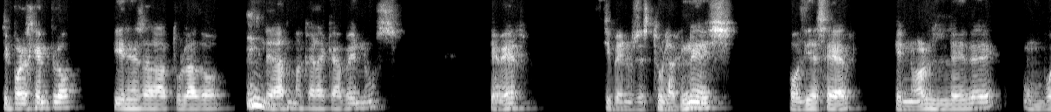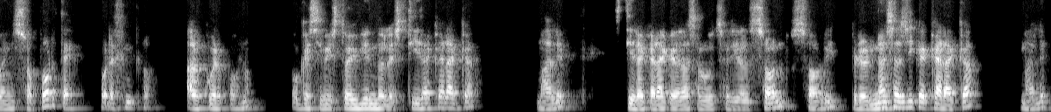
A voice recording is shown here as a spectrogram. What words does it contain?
Si, por ejemplo, tienes a tu lado de Atma Karaka Venus, que ver si Venus es tu Lagnesh, podría ser que no le dé un buen soporte, por ejemplo, al cuerpo, ¿no? O que si me estoy viendo el estira Karaka, ¿vale? Estira Karaka de la salud sería el sol, sorry, pero en Nasajika Karaka, ¿vale?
